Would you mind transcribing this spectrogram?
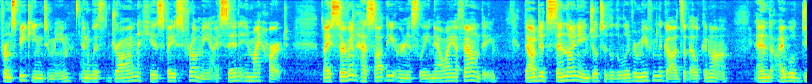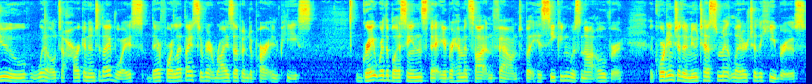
from speaking to me, and withdrawn his face from me, I said in my heart, Thy servant has sought thee earnestly, now I have found thee. Thou didst send thine angel to deliver me from the gods of Elkenah, and I will do well to hearken unto thy voice. Therefore let thy servant rise up and depart in peace. Great were the blessings that Abraham had sought and found, but his seeking was not over. According to the New Testament letter to the Hebrews,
